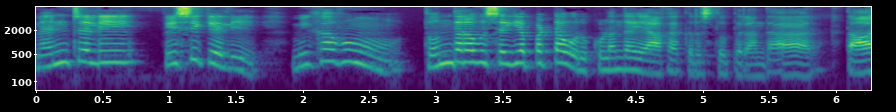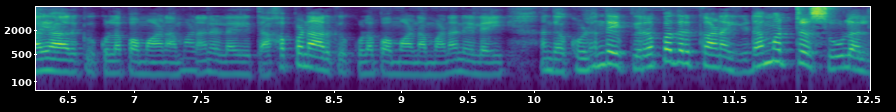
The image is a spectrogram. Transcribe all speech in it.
மென்டலி பிசிக்கலி மிகவும் தொந்தரவு செய்யப்பட்ட ஒரு குழந்தையாக கிறிஸ்து பிறந்தார். தாயாருக்கு குழப்பமான மனநிலை தகப்பனாருக்கு குழப்பமான மனநிலை அந்த குழந்தை பிறப்பதற்கான இடமற்ற சூழல்.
